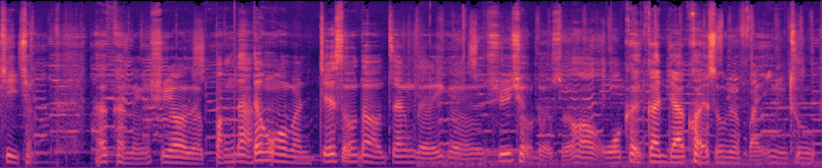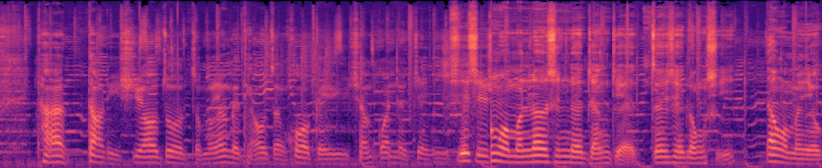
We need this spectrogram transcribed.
技巧，他可能需要的帮他。当我们接收到这样的一个需求的时候，我可以更加快速的反映出。他到底需要做怎么样的调整或给予相关的建议？谢谢我们热心的讲解这些东西，让我们有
